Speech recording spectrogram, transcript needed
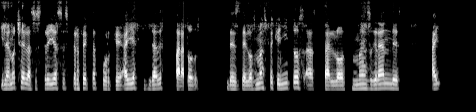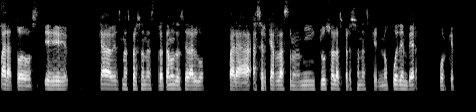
y la noche de las estrellas es perfecta porque hay actividades para todos, desde los más pequeñitos hasta los más grandes, hay para todos. Eh, cada vez más personas tratamos de hacer algo para acercar la astronomía incluso a las personas que no pueden ver, porque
